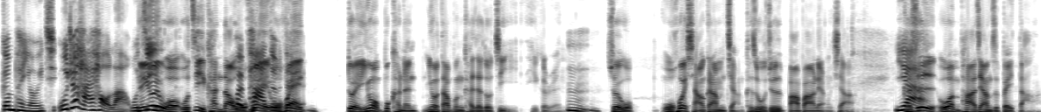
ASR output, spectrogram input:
跟朋友一起，我觉得还好啦。我因为我我自己看到，我会怕，我会？对，因为我不可能，因为我大部分开车都自己一个人，嗯，所以我我会想要跟他们讲，可是我就是叭叭两下，呀可是我很怕这样子被打。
